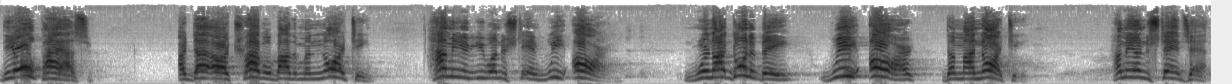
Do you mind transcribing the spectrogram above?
The old paths are, are traveled by the minority. How many of you understand we are? We're not going to be. We are the minority. How many understands that?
